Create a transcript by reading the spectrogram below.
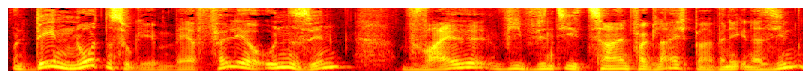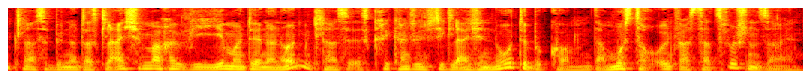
Und denen Noten zu geben, wäre völliger Unsinn, weil, wie sind die Zahlen vergleichbar? Wenn ich in der siebten Klasse bin und das gleiche mache wie jemand, der in der neunten Klasse ist, kriege ich natürlich die gleiche Note bekommen. Da muss doch irgendwas dazwischen sein.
